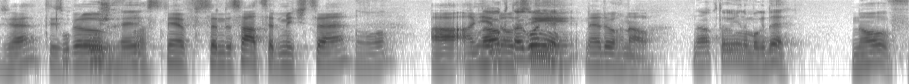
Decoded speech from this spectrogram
Že? Ty jsi byl už, hej. vlastně v 77. No. a ani Na jednou si nedohnal. Na oktagoně nebo kde? No, v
